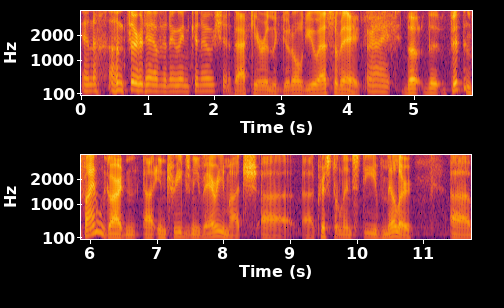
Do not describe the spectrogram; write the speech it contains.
and on Third Avenue in Kenosha. Back here in the good old U.S. of A. Right. The the fifth and final garden uh, intrigues me very much. Uh, uh Crystal and Steve Miller. Uh,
